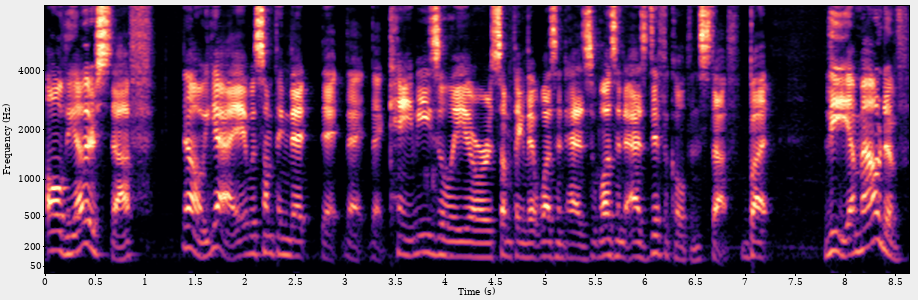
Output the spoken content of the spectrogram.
all the other stuff, no, yeah, it was something that, that that that came easily or something that wasn't as wasn't as difficult and stuff. But the amount of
